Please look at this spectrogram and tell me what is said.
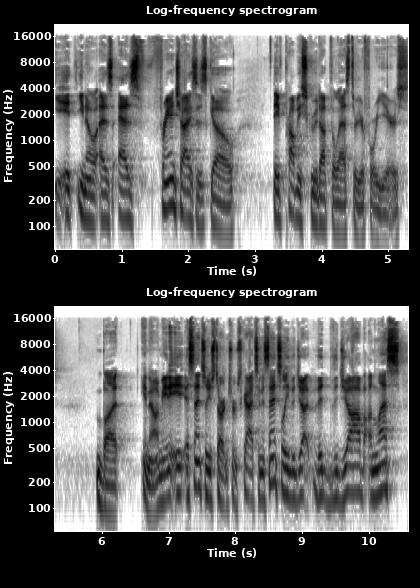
it, you know, as as franchises go, they've probably screwed up the last three or four years. But you know, I mean, it, essentially, you're starting from scratch, and essentially, the job, the, the job, unless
